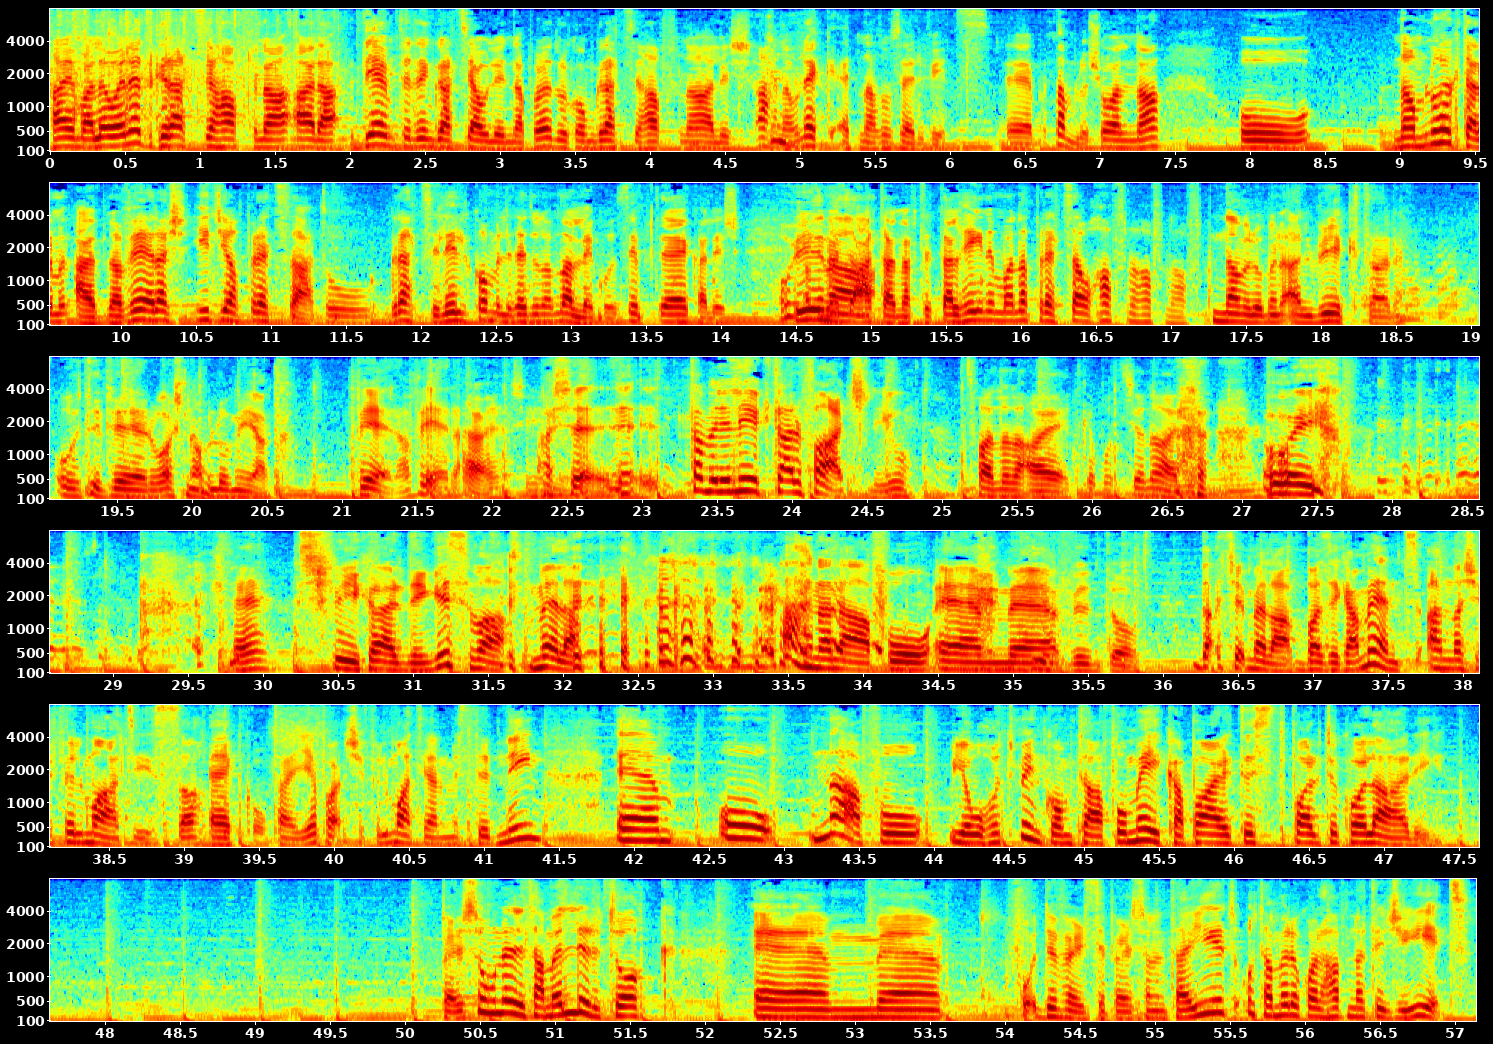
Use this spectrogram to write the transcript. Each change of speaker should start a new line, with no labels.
Ħajma, l għenet grazzi ħafna, għara, dejjem t-ringrazzjaw l-inna, pero għedilkom grazzi ħafna għalix aħna unek qed nagħtu servizz. Eh, namlu xogħolna u namlu iktar minn qalbna vera jiġi apprezzat u grazzi lilkom li tgħiduna nalli kun sibtek għaliex.
U jiena
għatta naftit tal-ħin imma napprezzaw ħafna ħafna ħafna.
Namlu minn qalbi iktar. U ti veru, għax naqblu miegħek. Vera, vera.
Ah,
għax eh, tamil li iktar faċli.
Tfalna naqa hekk, emozjonali.
U ej.
Eh?
Xfik għarding, isma, mela. Aħna nafu. Vinto. Eh, Daqċe, mela, bazikament għanna xi filmati issa.
Ekku.
Tajjeb, xi filmati għal mistednin. U nafu, jew uħut minnkom tafu make-up artist partikolari. persuna li tagħmel l-irtok fuq diversi personalitajiet u tagħmel ukoll ħafna tiġijiet.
